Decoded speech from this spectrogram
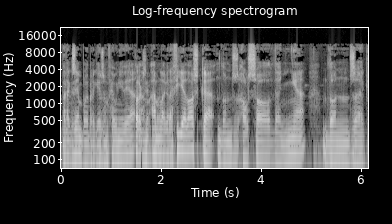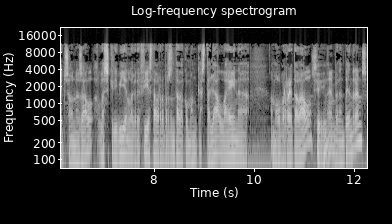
Per exemple, perquè us en feu una idea, amb, amb la grafia d'Osca, doncs el so de nya, doncs eh, aquest so nasal, l'escrivia en la grafia, estava representada com en castellà, la N amb el barret a dalt, Sí. eh, per entendre'ns,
